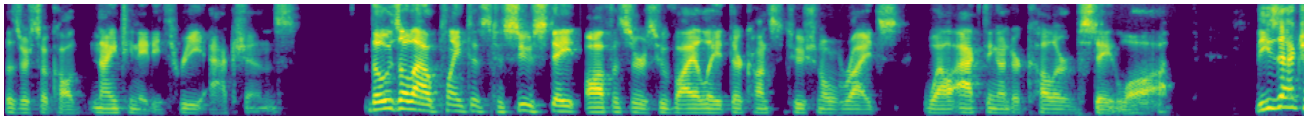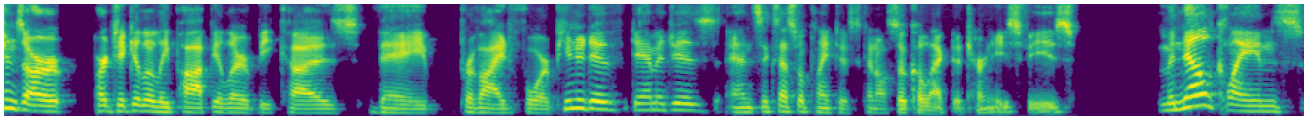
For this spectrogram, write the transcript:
Those are so called 1983 actions. Those allow plaintiffs to sue state officers who violate their constitutional rights while acting under color of state law. These actions are particularly popular because they provide for punitive damages, and successful plaintiffs can also collect attorney's fees. Monell claims,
